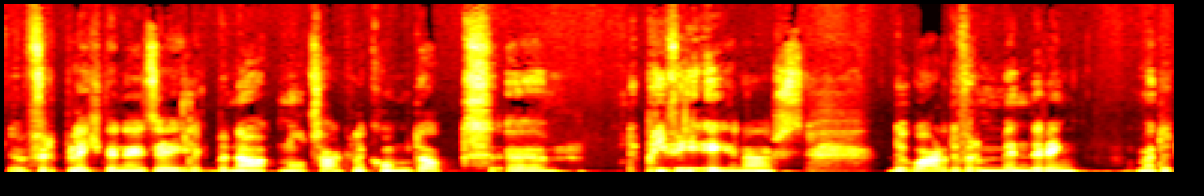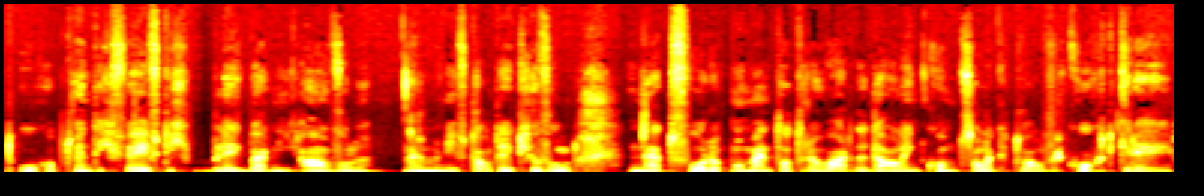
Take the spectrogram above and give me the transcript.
verplichten is eigenlijk bijna noodzakelijk omdat ehm, de privé-eigenaars de waardevermindering met het oog op 2050 blijkbaar niet aanvoelen. men heeft altijd het gevoel, net voor het moment dat er een waardedaling komt, zal ik het wel verkocht krijgen.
